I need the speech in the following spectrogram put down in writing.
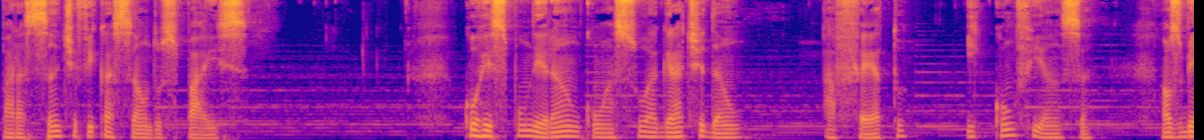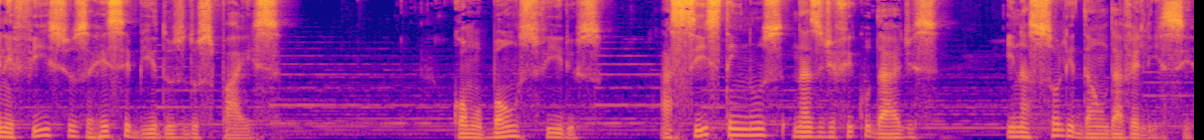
para a santificação dos pais corresponderão com a sua gratidão, afeto e confiança aos benefícios recebidos dos pais. Como bons filhos, assistem-nos nas dificuldades e na solidão da velhice.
